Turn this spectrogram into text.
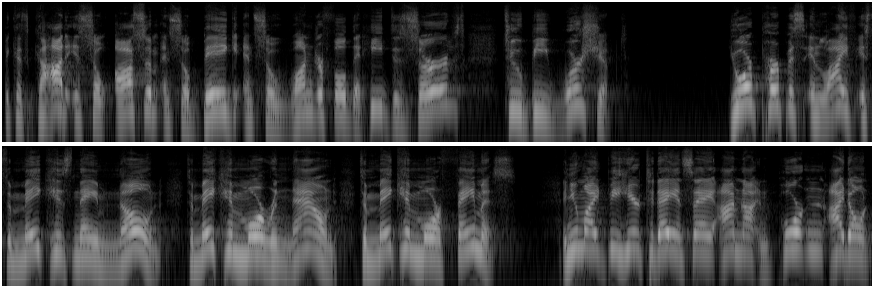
Because God is so awesome and so big and so wonderful that He deserves to be worshiped. Your purpose in life is to make his name known, to make him more renowned, to make him more famous. And you might be here today and say, I'm not important. I don't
